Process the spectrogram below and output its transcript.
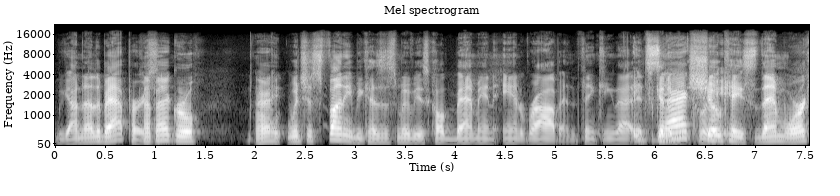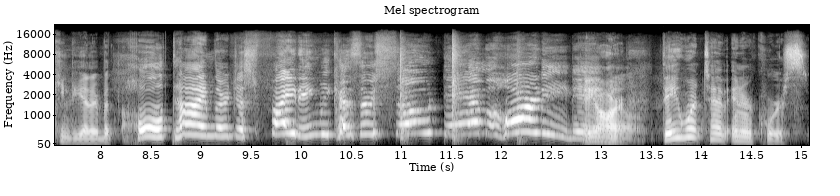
we got another Bat person. Not bad, girl. All right. Which is funny because this movie is called Batman and Robin, thinking that it's going to showcase them working together, but the whole time they're just fighting because they're so damn horny. Daniel. They are. They want to have intercourse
